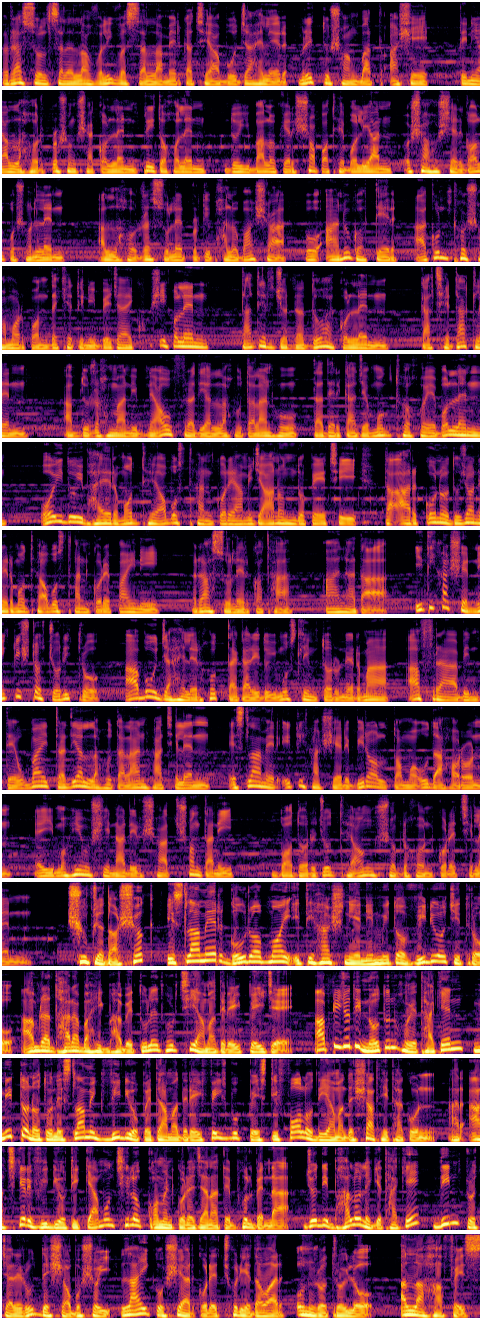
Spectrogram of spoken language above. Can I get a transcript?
রাসুল সাল্লাহ আলী ওয়াসাল্লামের কাছে আবু জাহেলের মৃত্যু সংবাদ আসে। তিনি আল্লাহর প্রশংসা করলেন, প্রীত হলেন, দুই বালকের শপথে বলিয়ান ও সাহসের গল্প শুনলেন। আল্লাহর রসুলের প্রতি ভালোবাসা ও আনুগত্যের আকুণ্ঠ সমর্পণ দেখে তিনি বেজায় খুশি হলেন, তাদের জন্য দোয়া করলেন, কাছে ডাকলেন। আব্দুর রহমান ইবনে আউফ রাদি আল্লাহ তালানহু তাদের কাজে মুগ্ধ হয়ে বললেন ওই দুই ভাইয়ের মধ্যে অবস্থান করে আমি যে আনন্দ পেয়েছি, তা আর কোনো দুজনের মধ্যে অবস্থান করে পাইনি। রাসূলের কথা আলাদা। ইতিহাসের নিকৃষ্ট চরিত্র আবু জাহেলের হত্যাকারী দুই মুসলিম তরুণের মা আফরা বিনতে উবাইদ রাদিয়াল্লাহু তালানহা ছিলেন ইসলামের ইতিহাসের বিরলতম উদাহরণ। এই মহিষী নারীর সাত সন্তানই বদর যুদ্ধে অংশগ্রহণ করেছিলেন। সুপ্রিয় দর্শক, ইসলামের গৌরবময় ইতিহাস নিয়ে নির্মিত ভিডিও চিত্র আমরা ধারাবাহিকভাবে তুলে ধরছি আমাদের এই পেজে। আপনি যদি নতুন হয়ে থাকেন, নিত্য নতুন ইসলামিক ভিডিও পেতে আমাদের এই ফেসবুক পেজটি ফলো দিয়ে আমাদের সাথেই থাকুন। আর আজকের ভিডিওটি কেমন ছিল কমেন্ট করে জানাতে ভুলবেন না। যদি ভালো লেগে থাকে, দিন প্রচারের উদ্দেশ্যে অবশ্যই লাইক ও শেয়ার করে ছড়িয়ে দেওয়ার অনুরোধ রইল। আল্লাহ হাফেজ।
